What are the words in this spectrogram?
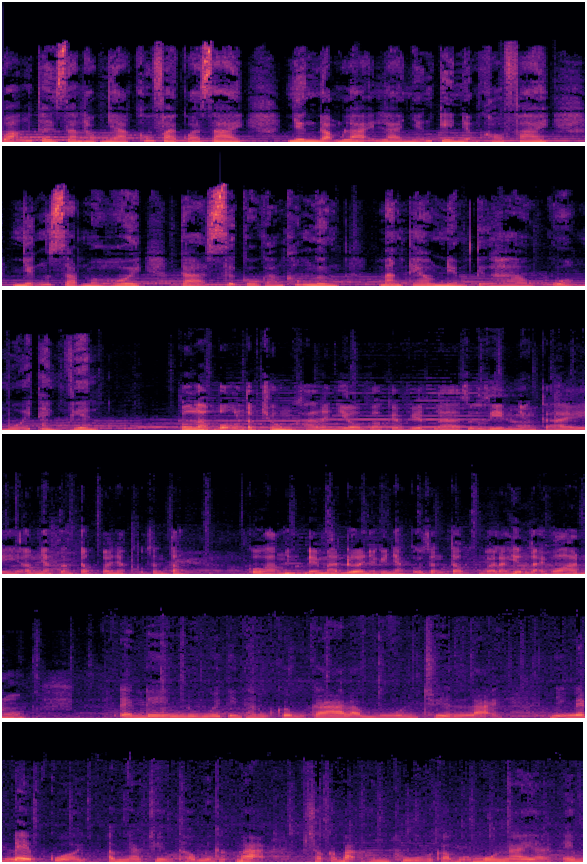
Quãng thời gian học nhạc không phải quá dài, nhưng động lại là những kỷ niệm khó phai, những giọt mồ hôi, cả sự cố gắng không ngừng, mang theo niềm tự hào của mỗi thành viên. Câu lạc bộ tập trung khá là nhiều vào cái việc là giữ gìn những cái âm nhạc dân tộc và nhạc cụ dân tộc. Cố gắng ấy để mà đưa những cái nhạc cụ dân tộc gọi là hiện đại hóa nó. Em đến đúng với tinh thần của cầm ca là muốn truyền lại những nét đẹp của âm nhạc truyền thống đến các bạn cho các bạn hứng thú với cả bộ môn này. Em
